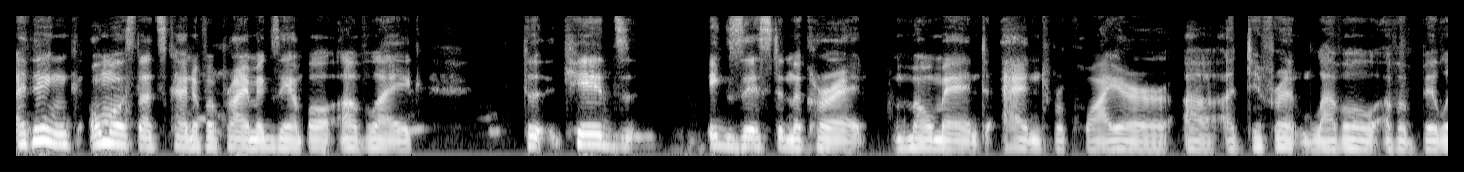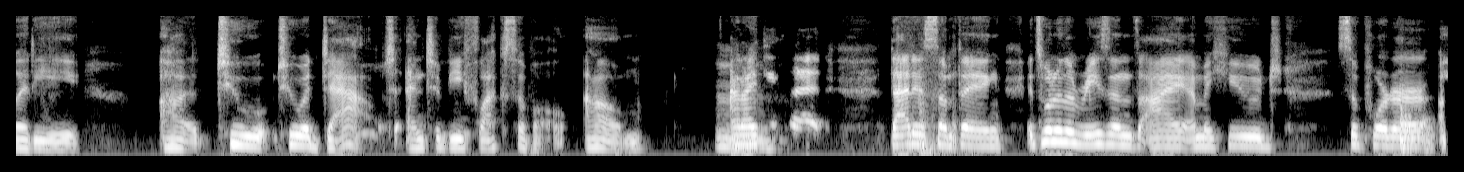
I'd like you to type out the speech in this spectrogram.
I think almost that's kind of a prime example of like the kids exist in the current moment and require uh, a different level of ability uh, to to adapt and to be flexible. Um, mm. And I mm. think that that is something. It's one of the reasons I am a huge supporter of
